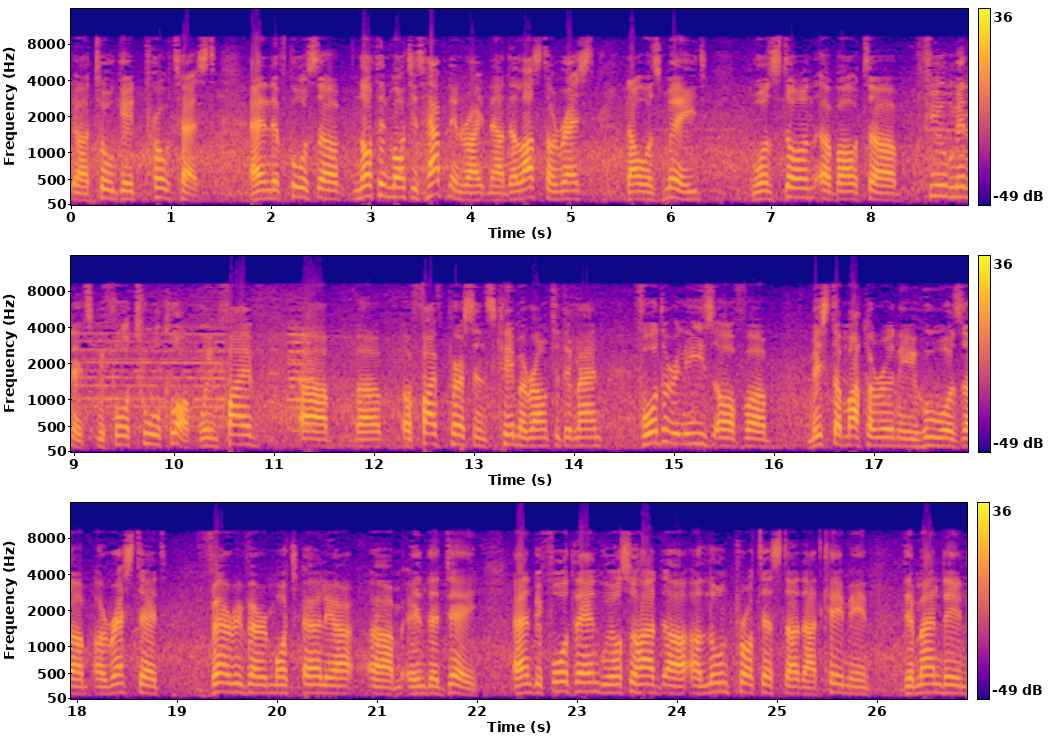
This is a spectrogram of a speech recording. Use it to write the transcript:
uh, tollgate protest. And of course, uh, nothing much is happening right now. The last arrest that was made was done about a uh, few minutes before 2 o'clock when five, uh, uh, five persons came around to demand for the release of Mr. Macaroni, who was um, arrested very, very much earlier um, in the day. And before then, we also had uh, a lone protester that came in demanding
